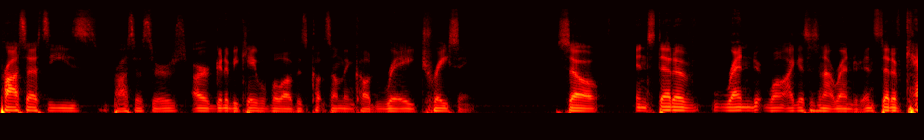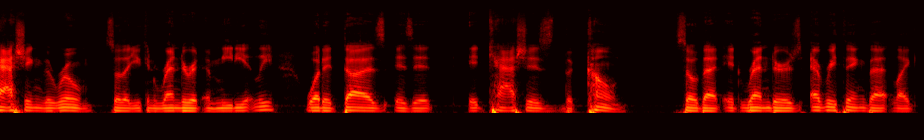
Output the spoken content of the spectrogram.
processes processors are going to be capable of is co- something called ray tracing. So instead of render, well, I guess it's not rendered. Instead of caching the room so that you can render it immediately, what it does is it it caches the cone so that it renders everything that like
